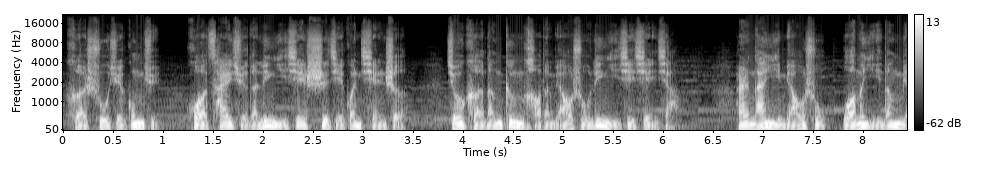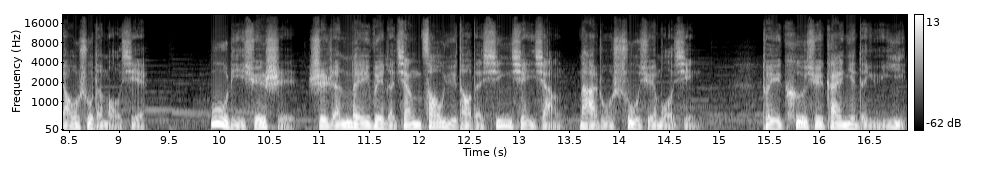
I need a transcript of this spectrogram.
和数学工具，或采取了另一些世界观前设，就可能更好地描述另一些现象。而难以描述我们已能描述的某些物理学史，是人类为了将遭遇到的新现象纳入数学模型，对科学概念的语义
